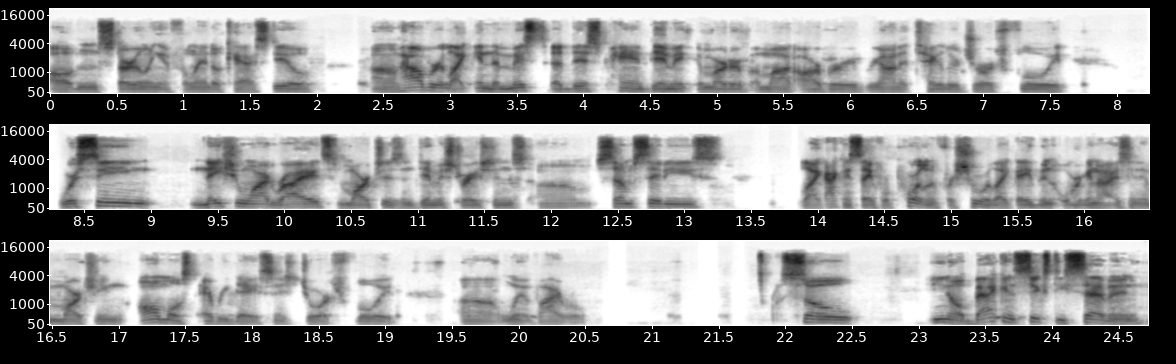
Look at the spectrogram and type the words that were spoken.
Alton Sterling and Philando Castile. Um, however, like in the midst of this pandemic, the murder of Ahmaud Arbery, Breonna Taylor, George Floyd, we're seeing nationwide riots, marches, and demonstrations. Um, some cities, like I can say for Portland for sure, like they've been organizing and marching almost every day since George Floyd uh, went viral. So, you know, back in '67,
